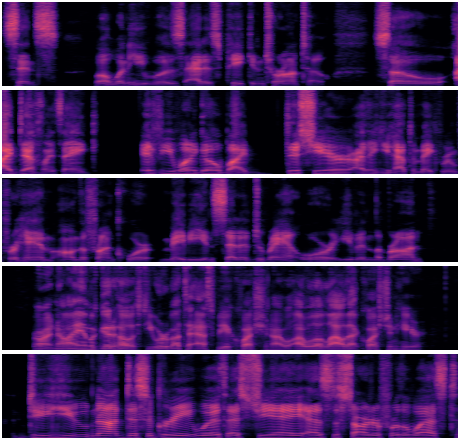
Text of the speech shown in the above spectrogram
since, well, when he was at his peak in Toronto. So I definitely think if you want to go by this year, I think you have to make room for him on the front court, maybe instead of Durant or even LeBron. All right, now I am a good host. You were about to ask me a question. I will, I will allow that question here. Do you not disagree with SGA as the starter for the West?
